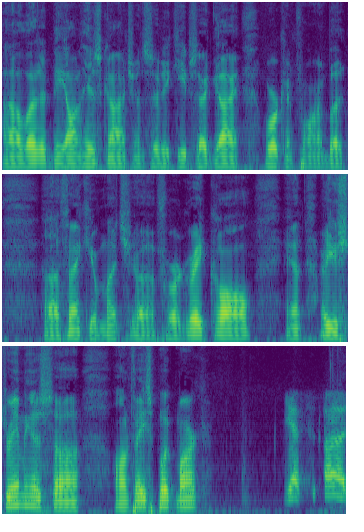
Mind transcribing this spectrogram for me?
Uh, let it be on his conscience if he keeps that guy working for him. But uh, thank you much uh, for a great call. And are you streaming us uh, on Facebook, Mark? Yes, uh,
